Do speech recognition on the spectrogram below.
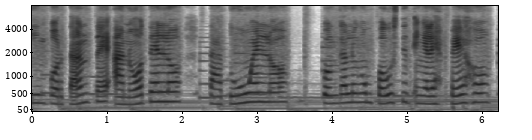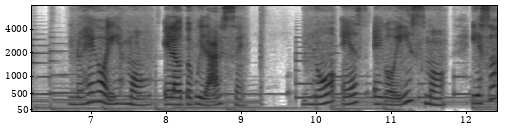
importante, anótenlo, tatúenlo, pónganlo en un post-it en el espejo. No es egoísmo el autocuidarse. No es egoísmo. Y eso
